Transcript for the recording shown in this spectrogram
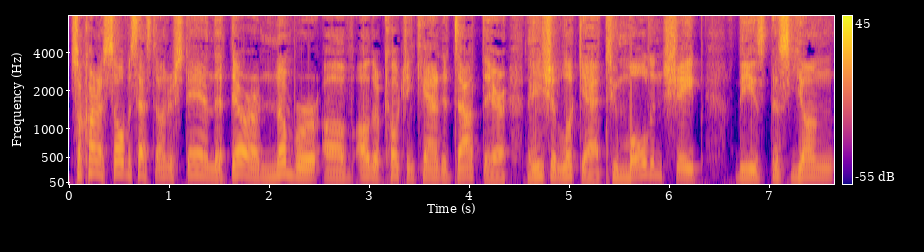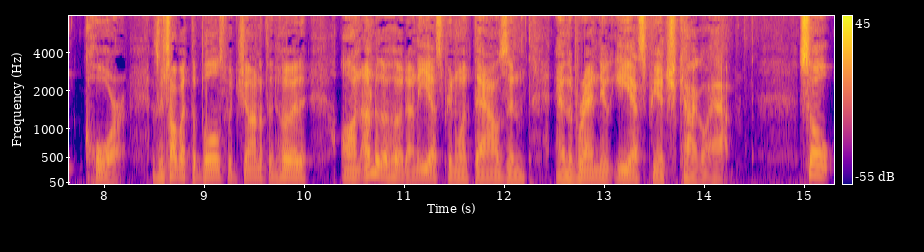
So Carlos Karnisovas has to understand that there are a number of other coaching candidates out there that he should look at to mold and shape these this young core. As we talk about the Bulls with Jonathan Hood on Under the Hood on ESPN 1000 and the brand new ESPN Chicago app. So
